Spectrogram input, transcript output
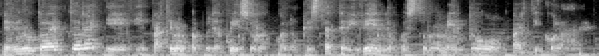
benvenuto Ettore e, e partiamo proprio da qui, insomma, quello che state vivendo, questo momento particolare.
